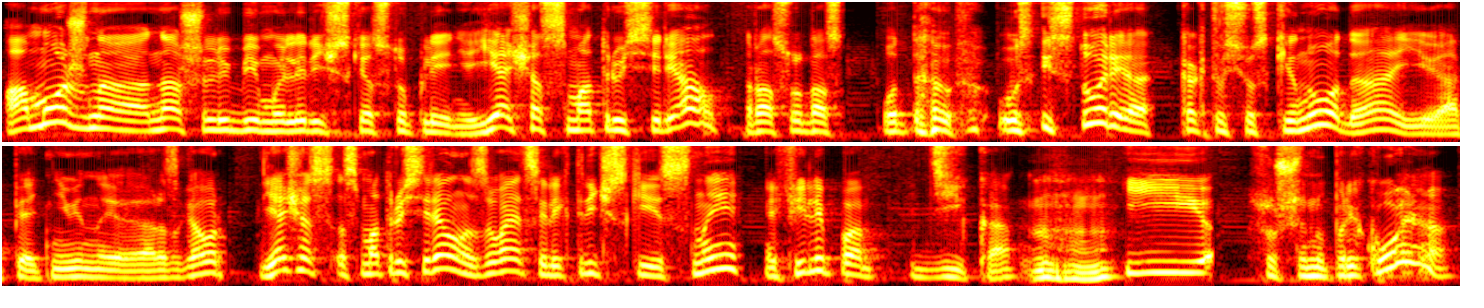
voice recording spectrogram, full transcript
а можно наше любимое лирическое отступление? Я сейчас смотрю сериал, раз у нас вот история, как-то все с кино, да, и опять невинный разговор. Я сейчас смотрю сериал, называется «Электрические сны» Филиппа Дика. Угу. И, слушай, ну прикольно.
